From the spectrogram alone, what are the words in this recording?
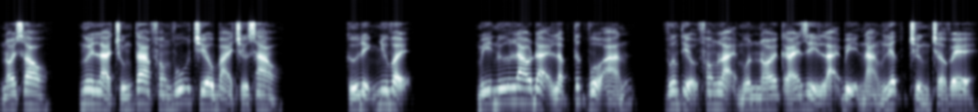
Nói sau, ngươi là chúng ta phong vũ chiêu bài chứ sao? Cứ định như vậy. Mỹ nữ lao đại lập tức vô án, Vương Tiểu Phong lại muốn nói cái gì lại bị nàng liếc chừng trở về.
